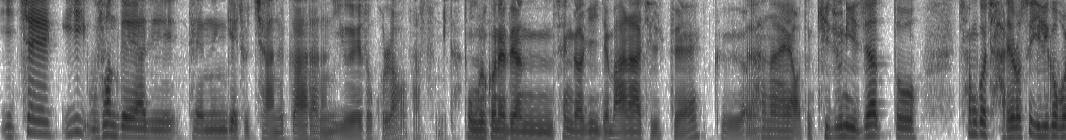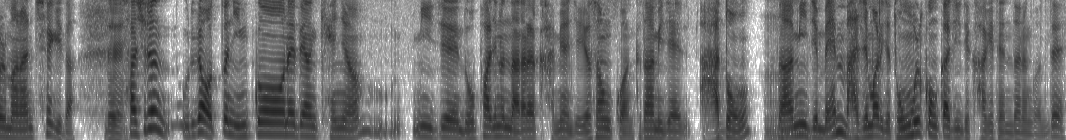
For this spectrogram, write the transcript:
이 책이 우선돼야지 되는 게 좋지 않을까라는 이유에서 골라봤습니다. 동물권에 대한 생각이 이제 많아질 때그 네. 하나의 어떤 기준이자 또 참고 자료로서 읽어볼 만한 책이다. 네. 사실은 우리가 어떤 인권에 대한 개념이 이제 높아지는 나라를 가면 이제 여성권, 그 다음에 이제 아동, 그 다음이 이제 맨 마지막으로 이제 동물권까지 이제 가게 된다는 건데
